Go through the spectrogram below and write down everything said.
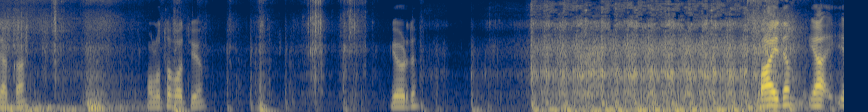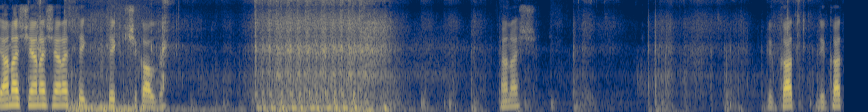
Bir dakika. Molotof atıyor. Gördüm. Baydım. Ya yanaş yanaş yanaş tek tek kişi kaldı. Yanaş. Dikkat, dikkat.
